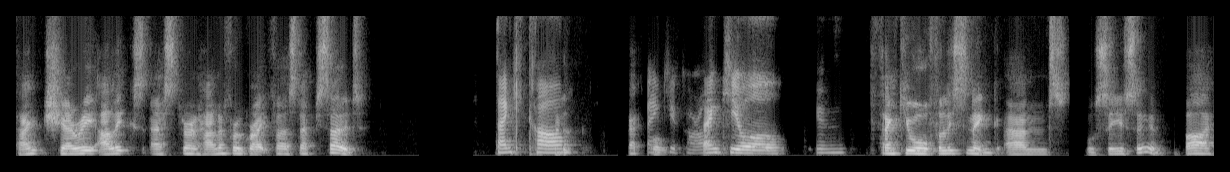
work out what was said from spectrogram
thank Sherry, Alex, Esther, and Hannah for a great first episode. Thank you, Carl. Thank you, Carl. Thank you all. Thank you all for listening, and we'll see you soon. Bye.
